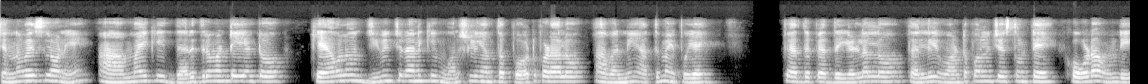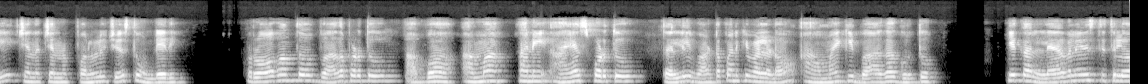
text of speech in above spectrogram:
చిన్న వయసులోనే ఆ అమ్మాయికి దరిద్రం అంటే ఏంటో కేవలం జీవించడానికి మనుషులు ఎంత పాటుపడాలో అవన్నీ అర్థమైపోయాయి. పెద్ద పెద్ద ఇళ్ళలో తల్లి వంట పనులు చేస్తుంటే కూడా ఉండి చిన్న చిన్న పనులు చేస్తూ ఉండేది. రోగంతో బాధపడుతూ అబ్బా అమ్మా అని ఆయాసపడుతూ తల్లి వంట పనికి వెళ్ళడం ఆ అమ్మాయికి బాగా గుర్తు. ఇక లేవలేని స్థితిలో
